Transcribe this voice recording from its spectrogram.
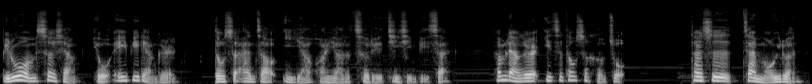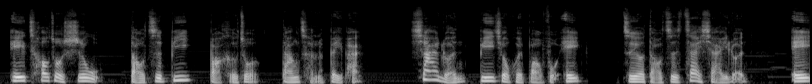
比如我们设想有 A、B 两个人都是按照以牙还牙的策略进行比赛，他们两个人一直都是合作，但是在某一轮 A 操作失误。导致 B 把合作当成了背叛，下一轮 B 就会报复 A，只有导致再下一轮 A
